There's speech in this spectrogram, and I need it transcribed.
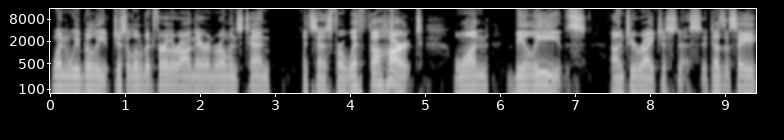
when we believe. Just a little bit further on there in Romans 10, it says, For with the heart one believes unto righteousness. It doesn't say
